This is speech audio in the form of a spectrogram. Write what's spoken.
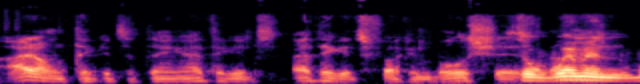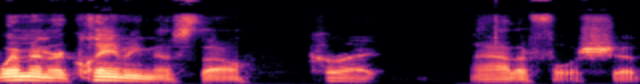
I don't think it's a thing. I think it's I think it's fucking bullshit. So women women are claiming this though. correct. Ah, they're full of shit.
